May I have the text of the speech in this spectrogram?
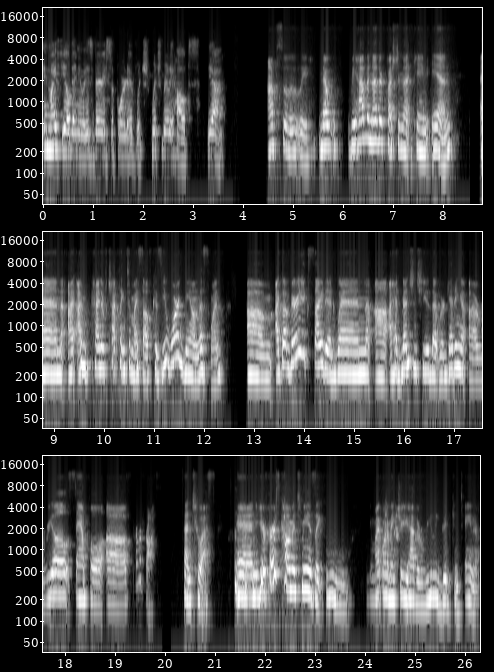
in my field anyways, very supportive, which, which really helps. Yeah. Absolutely. Now we have another question that came in and I, I'm kind of chuckling to myself because you warned me on this one. Um, I got very excited when uh, I had mentioned to you that we're getting a, a real sample of permafrost sent to us. And your first comment to me is like, ooh, you might want to make sure you have a really good container.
